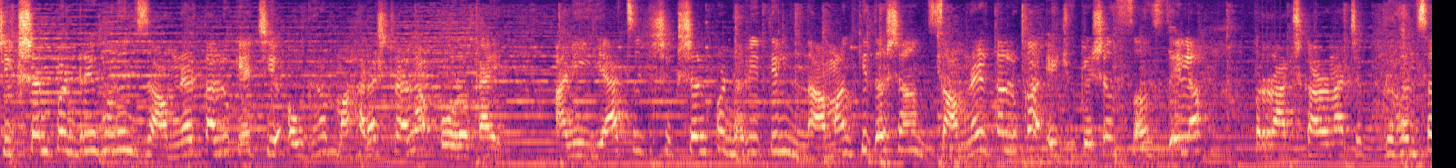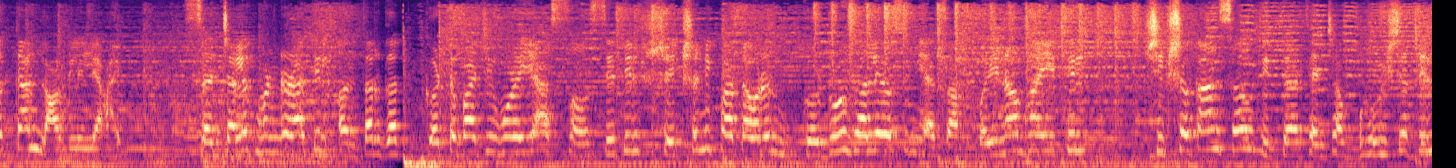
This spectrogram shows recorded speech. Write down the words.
शिक्षण पंढरी म्हणून जामनेर तालुक्याची अवघ्या महाराष्ट्राला ओळख आहे. आणि याच शिक्षण पंढरीतील नामांकित अशा जामनेर तालुका एज्युकेशन संस्थेला राजकारणाचे ग्रहण सध्या लागलेले आहे. संचालक मंडळातील अंतर्गत गटबाजीमुळे या संस्थेतील शैक्षणिक वातावरण गडूळ झाले असून याचा परिणाम हा येथील शिक्षकांसह विद्यार्थ्यांच्या भविष्यातील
